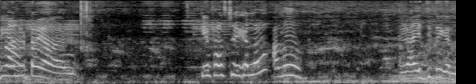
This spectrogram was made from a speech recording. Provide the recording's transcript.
রিয়ানো টায়ার কে ফার্স্ট হয়ে গেল? আমি। রাইড জিতে গেল।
